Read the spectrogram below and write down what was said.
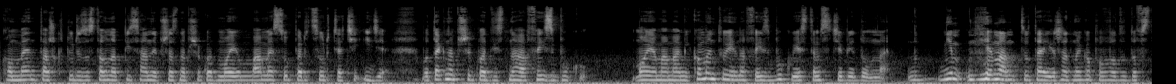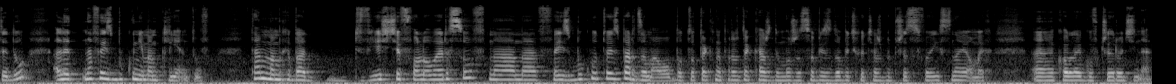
komentarz, który został napisany przez na przykład moją mamę, super córcia ci idzie, bo tak na przykład jest na Facebooku. Moja mama mi komentuje na Facebooku, jestem z ciebie dumna. No, nie, nie mam tutaj żadnego powodu do wstydu, ale na Facebooku nie mam klientów. Tam mam chyba 200 followersów na, na Facebooku, to jest bardzo mało, bo to tak naprawdę każdy może sobie zdobyć chociażby przez swoich znajomych, e, kolegów czy rodzinę.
